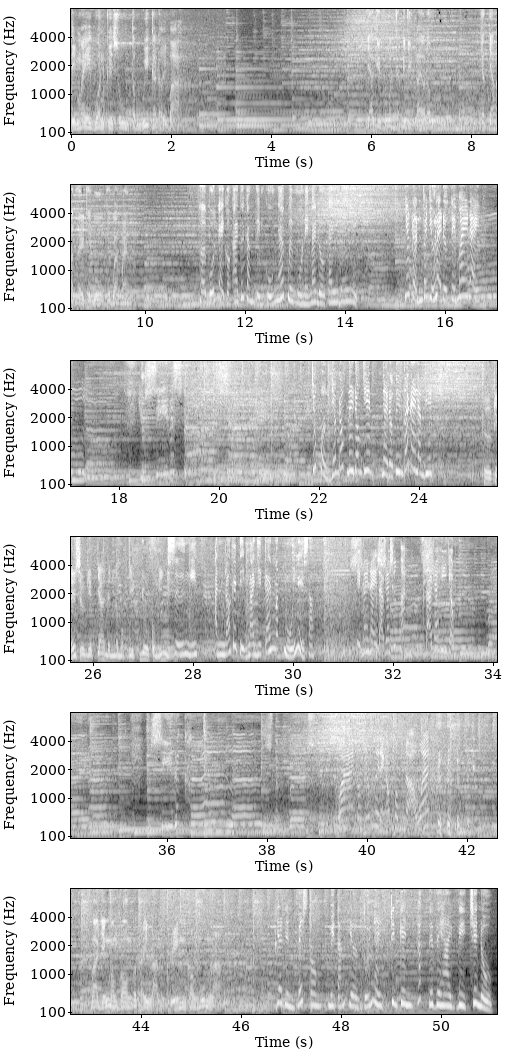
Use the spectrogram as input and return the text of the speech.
Tiệm may của anh Kisu tâm huyết cả đời ba. Gia nghiệp của mình phải bị dừng lại ở đâu? Chắc chắn là thầy thấy buồn, thấy hoang mang. Thời buổi này còn ai tới căn tiệm cũ nát quê mùa này may đồ Tây đây? Nhất định phải giữ lại được tiệm may này. Chúc mừng giám đốc Lee Dong Jin Ngày đầu tiên tới đây làm việc Thừa kế sự nghiệp gia đình là một việc vô cùng ý nghĩa. Sự nghiệp? Anh nói cái tiệm may như cái mắt mũi này sao? Tiệm may này tạo ra sức mạnh Tạo ra hy vọng. Wow, con giống người đàn ông phong độ quá. Ba vẫn mong con có thể làm chuyện con muốn làm. Gia đình Veston 18 giờ tối nay trên kênh HTV2 V Channel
